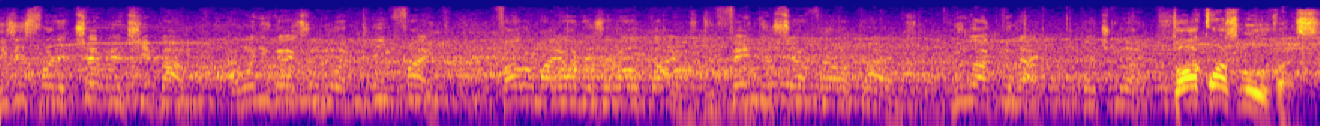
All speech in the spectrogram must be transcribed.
this is for the championship bout. I want you guys to do a clean fight. Follow my orders at all times. Defend yourself at all times. Good luck tonight. Touch gloves. Tocam as luvas.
